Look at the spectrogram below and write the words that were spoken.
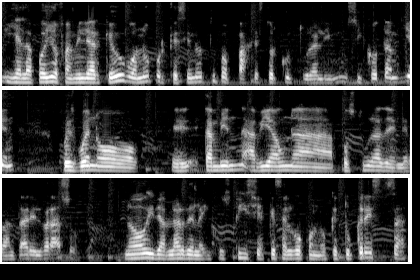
Y el apoyo familiar que hubo, ¿no? Porque siendo tu papá gestor cultural y músico también, pues bueno, eh, también había una postura de levantar el brazo, ¿no? Y de hablar de la injusticia, que es algo con lo que tú creces. O sea,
